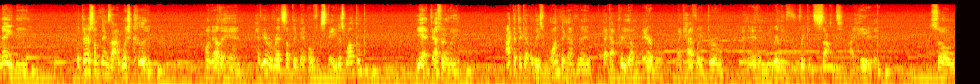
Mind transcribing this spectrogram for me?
Maybe. But there are some things I wish could. On the other hand, have you ever read something that overstayed its welcome? Yeah, definitely. I could think of at least one thing I've read that got pretty unbearable, like halfway through, and the ending really freaking sucked. I hated it. So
